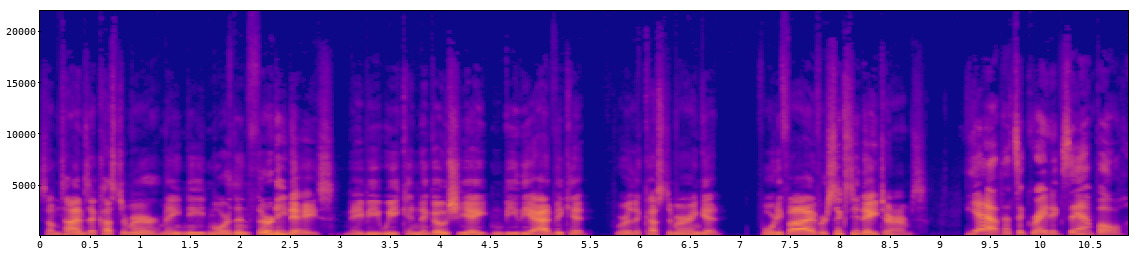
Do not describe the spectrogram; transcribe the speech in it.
Sometimes a customer may need more than 30 days. Maybe we can negotiate and be the advocate for the customer and get 45 or 60 day terms. Yeah, that's a great example.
